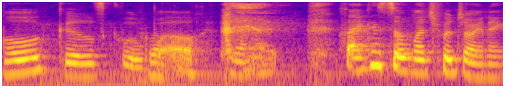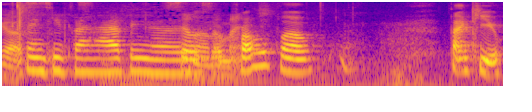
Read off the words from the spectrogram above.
Moguls Global. Right. Thank you so much for joining us. Thank you for having us. So- Not so a much. problem. Thank you.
